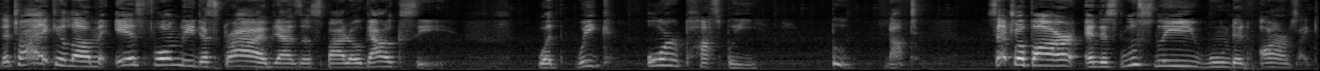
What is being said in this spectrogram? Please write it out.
the Triangulum is formally described as a spiral galaxy with weak or possibly, ooh, not, central bar and its loosely wounded arms. Like,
